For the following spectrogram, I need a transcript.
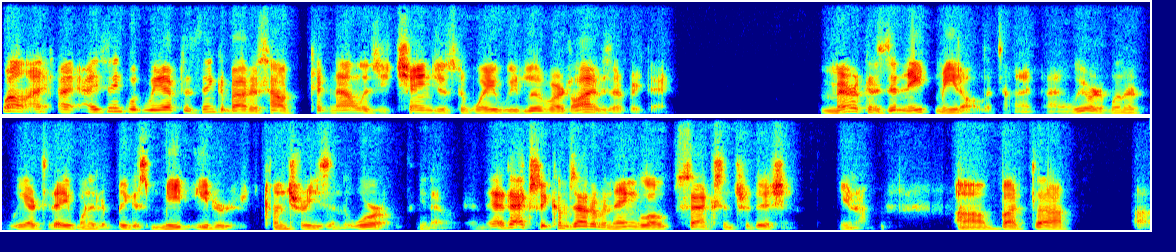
Well, I, I think what we have to think about is how technology changes the way we live our lives every day. Americans didn't eat meat all the time. And we are one of, we are today one of the biggest meat eater countries in the world. You know, and it actually comes out of an Anglo-Saxon tradition. You know, uh, but uh, uh,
